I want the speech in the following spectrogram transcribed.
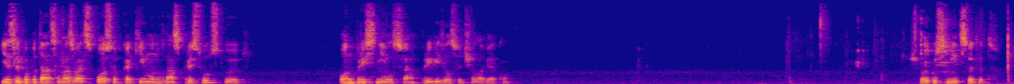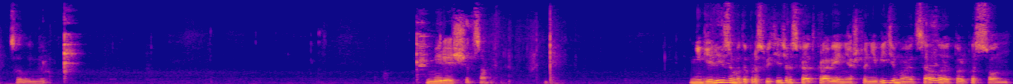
Если попытаться назвать способ, каким он в нас присутствует, он приснился, привиделся человеку. Человеку снится этот целый мир. Мерещится. Нигилизм – это просветительское откровение, что невидимое целое – только сон.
